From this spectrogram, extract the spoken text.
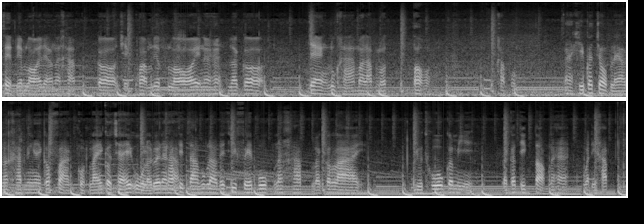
เสร็จเรียบร้อยแล้วนะครับ ก็เช็คความเรียบร้อยนะฮะแล้วก็แจ้งลูกค้ามารับรถต่อครับผม คลิปก็จบแล้วนะครับ ยังไงก็ฝากกดไลค์กดแชร์ให้อู่เราด้วยนะครับ ติดตามพวกเราได้ที่ Facebook นะครับ แล้วก็ Line YouTube ก็มีแล้วก็ TikTok นะฮะสวัสดีครับ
